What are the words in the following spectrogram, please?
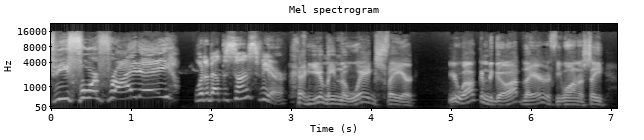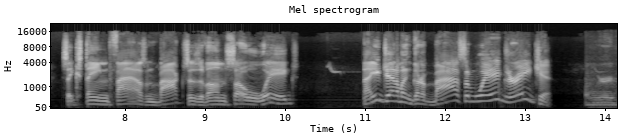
Before Friday? What about the Sun Sphere? you mean the wig sphere? You're welcome to go up there if you want to see 16,000 boxes of unsold wigs. Now, you gentlemen gonna buy some wigs, or ain't you? We're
